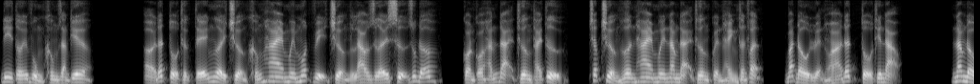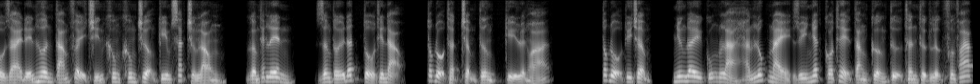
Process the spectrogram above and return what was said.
đi tới vùng không gian kia. Ở đất tổ thực tế người trưởng khống 21 vị trưởng lao dưới sự giúp đỡ, còn có hắn đại thương thái tử, chấp trưởng hơn 20 năm đại thương quyền hành thân phận, bắt đầu luyện hóa đất tổ thiên đạo. Năm đầu dài đến hơn 8,900 trượng kim sắc trường long, gầm thét lên, dâng tới đất tổ thiên đạo, tốc độ thật chậm tương kỳ luyện hóa. Tốc độ tuy chậm, nhưng đây cũng là hắn lúc này duy nhất có thể tăng cường tự thân thực lực phương pháp.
